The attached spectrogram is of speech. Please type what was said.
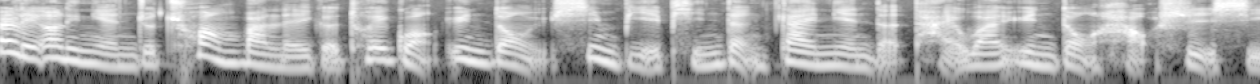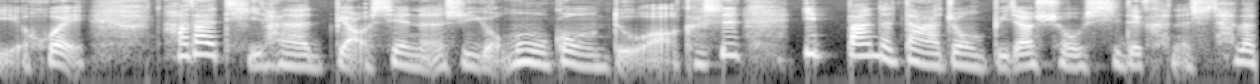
二零二零年就创办了一个推广运动与性别平等概念的台湾运动好事协会。他在体坛的表现呢是有目共睹哦。可是，一般的大众比较熟悉的可能是他的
